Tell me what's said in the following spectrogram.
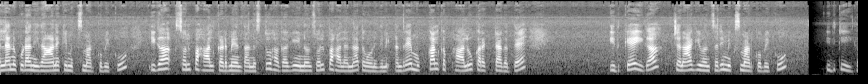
ಎಲ್ಲನೂ ಕೂಡ ನಿಧಾನಕ್ಕೆ ಮಿಕ್ಸ್ ಮಾಡ್ಕೋಬೇಕು. ಈಗ ಸ್ವಲ್ಪ ಹಾಲು ಕಡಿಮೆ ಅಂತ ಅನ್ನಿಸ್ತು. ಹಾಗಾಗಿ ಇನ್ನೊಂದು ಸ್ವಲ್ಪ ಹಾಲನ್ನು ತೊಗೊಂಡಿದ್ದೀನಿ ಅಂದರೆ ಮುಕ್ಕಾಲು ಕಪ್ ಹಾಲು ಕರೆಕ್ಟ್ ಆಗುತ್ತೆ. ಇದಕ್ಕೆ ಈಗ ಚೆನ್ನಾಗಿ ಒಂದ್ಸರಿ ಮಿಕ್ಸ್ ಮಾಡ್ಕೋಬೇಕು. ಇದಕ್ಕೆ ಈಗ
